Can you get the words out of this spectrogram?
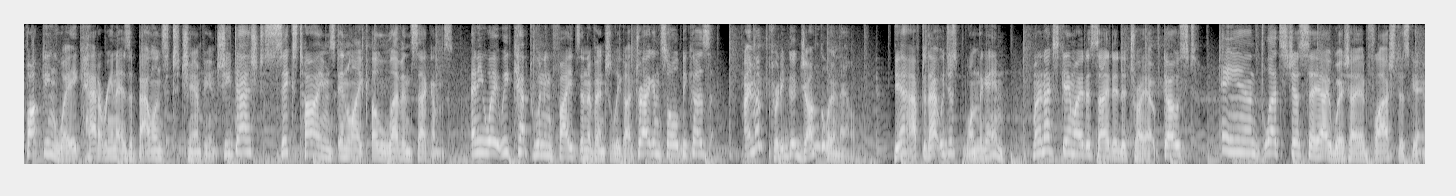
fucking way Katarina is a balanced champion. She dashed six times in like 11 seconds. Anyway, we kept winning fights and eventually got Dragon Soul because I'm a pretty good jungler now. Yeah, after that we just won the game. My next game I decided to try out Ghost, and let's just say I wish I had flashed this game.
